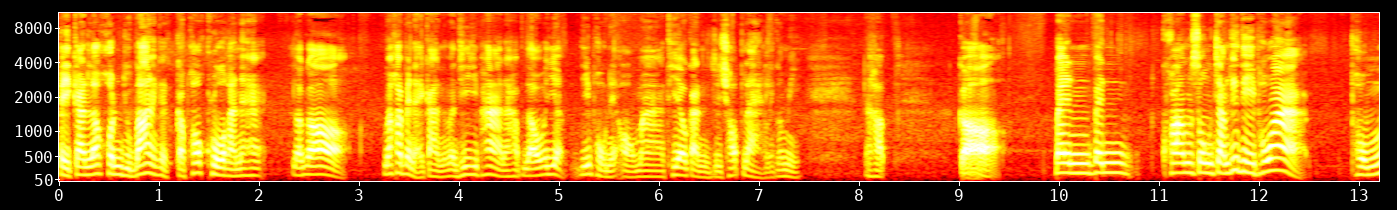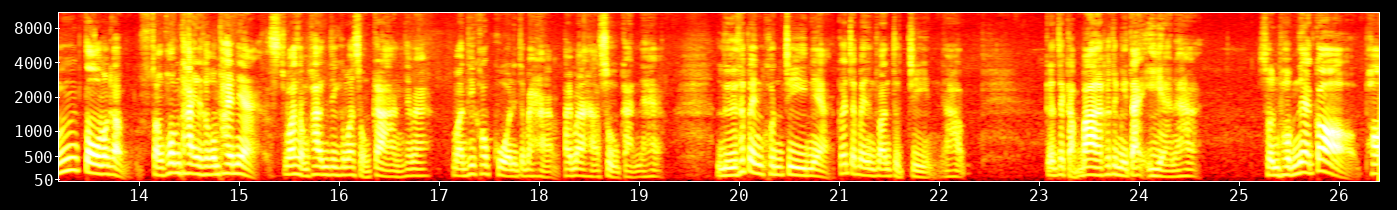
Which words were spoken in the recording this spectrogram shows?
ปิดกันแล้วคนอยู่บ้านกับกับครอบครัวกันนะฮะแล้วก็ไม่ค่อยไปไหนกันวันที่ 25 นะครับ แล้วยี่หกเนี่ยออกมาเที่ยวกันหรือช้อปแหลกเลยก็มีนะครับ ก็เป็นเป็นความทรงจำที่ดี เพราะว่า ผมโตมากับสังคมไทยสังคมไทยเนี่ยวันสำคัญจริงคือวันสงกรานต์ใช่ไหมวันที่ครอบครัวเนี่ยจะไปหาไปมาหาสู่กันนะฮะหรือถ้าเป็นคนจีนเนี่ยก็จะเป็นวันตรุษจีนนะครับ ก็จะกลับบ้านแล้วก็จะมีแต๊ะเอียนะฮะส่วนผมเนี่ยก็พอ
